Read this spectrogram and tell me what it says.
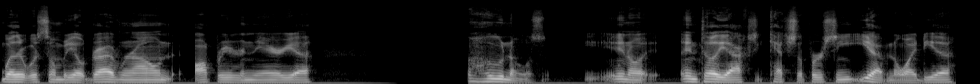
whether it was somebody out driving around, operator in the area. Who knows? You know, until you actually catch the person, you have no idea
